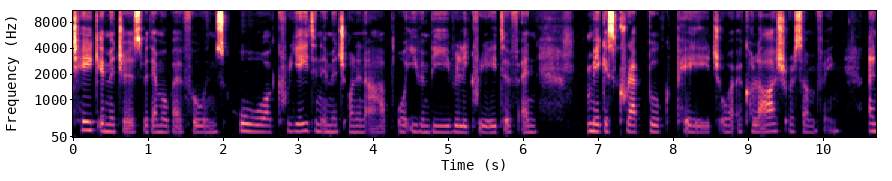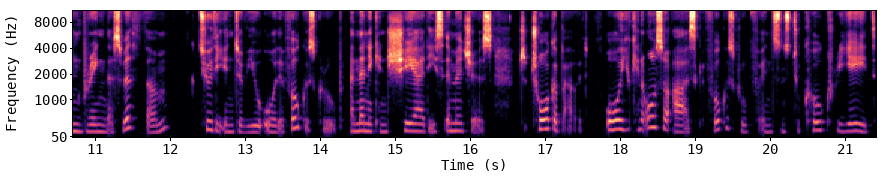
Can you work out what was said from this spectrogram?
take images with their mobile phones or create an image on an app or even be really creative and make a scrapbook page or a collage or something and bring this with them to the interview or the focus group. And then they can share these images to talk about or you can also ask a focus group, for instance, to co create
